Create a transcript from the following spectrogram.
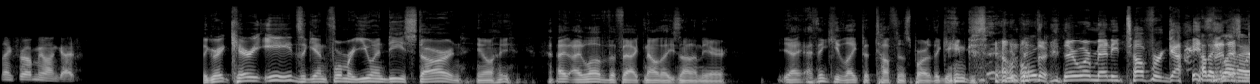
Thanks for having me on, guys. The great Cary Eades, again, former UND star, and you know, I, I love the fact now that he's not on the air. Yeah, I think he liked the toughness part of the game because I don't know, there, there were many tougher guys. Kinda glad I group.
